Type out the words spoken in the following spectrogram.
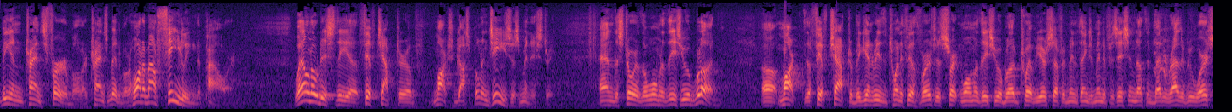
being transferable or transmittable? What about feeling the power? Well, notice the uh, fifth chapter of Mark's Gospel and Jesus' ministry and the story of the woman of the issue of blood. Uh, Mark, the fifth chapter, begin to read the 25th verse. There's A certain woman with issue of blood, 12 years, suffered many things of many physicians, nothing better, rather grew worse.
